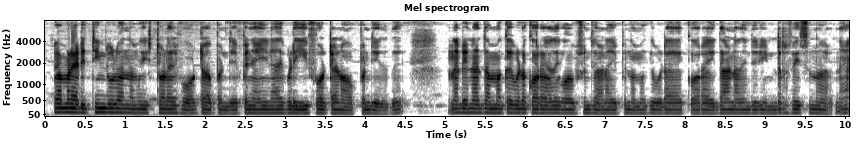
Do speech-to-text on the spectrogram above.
ഇപ്പോൾ നമ്മുടെ എഡിറ്റിംഗ് ടൂൾ വന്ന് നമുക്ക് ഇഷ്ടമുള്ള ഒരു ഫോട്ടോ ഓപ്പൺ ചെയ്യും. ഇപ്പോൾ ഞാൻ ഇതിനകത്ത് ഇവിടെ ഈ ഫോട്ടോയാണ് ഓപ്പൺ ചെയ്തത്. എന്നിട്ട് ഇതിനകത്ത് നമുക്ക് ഇവിടെ കുറേ അധികം ഓപ്ഷൻസ് ആണ്. ഇപ്പം നമുക്കിവിടെ കുറേ ഇതാണ് അതിന്റെ ഒരു ഇന്റർഫേസ് എന്ന് പറഞ്ഞാൽ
